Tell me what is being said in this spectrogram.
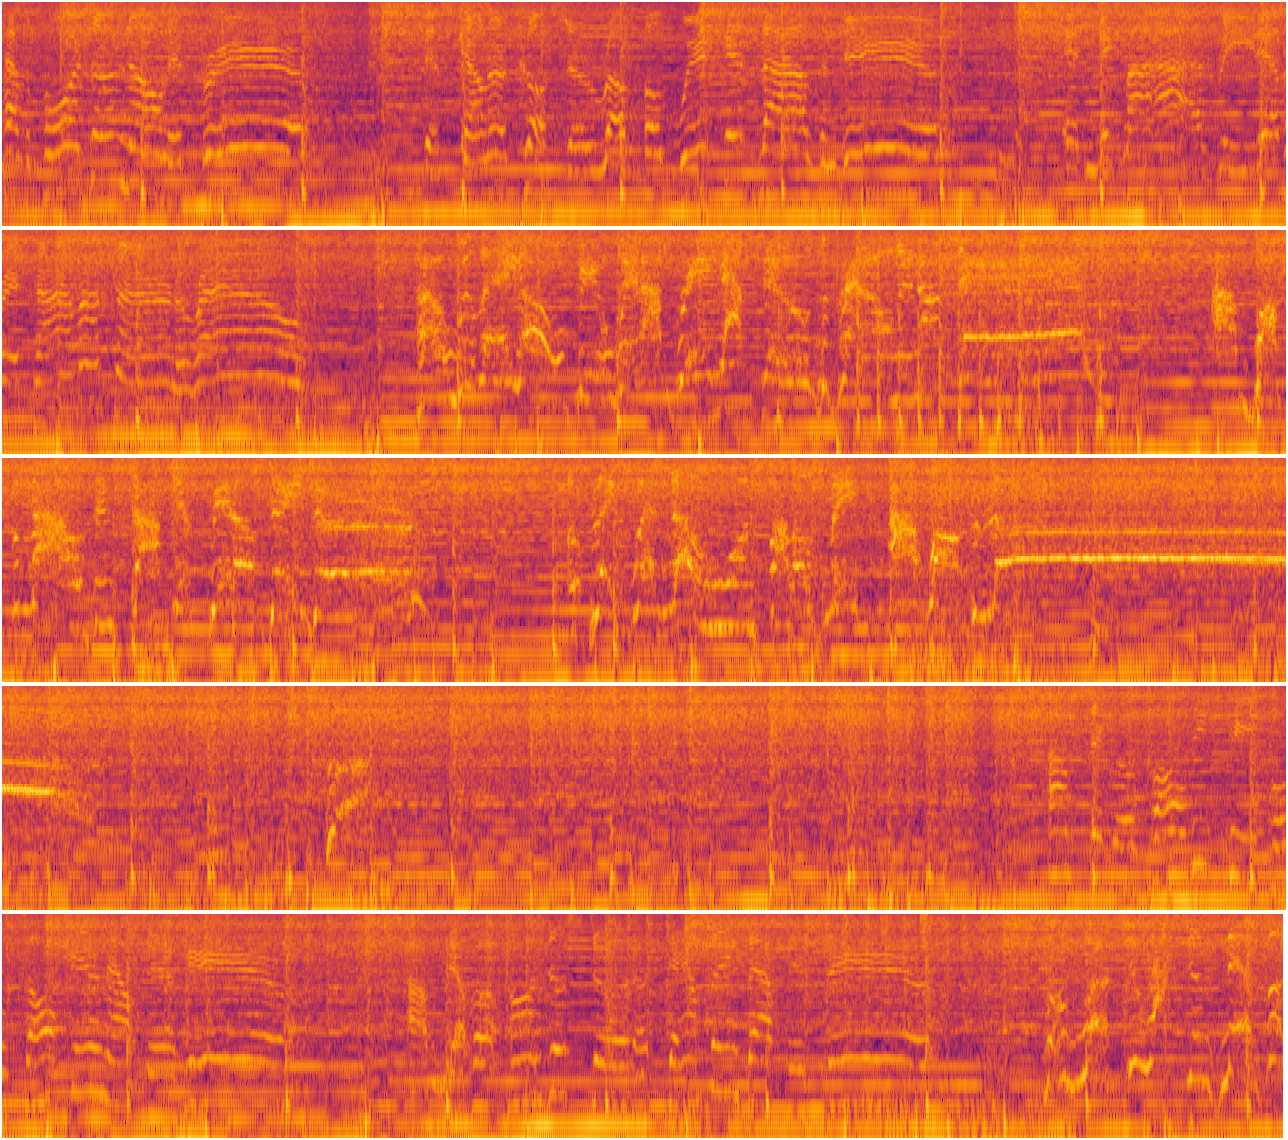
has a poison on its breath. This counterculture of both wicked lies and death. sick of all these people talking out their ears. I've never understood a damn thing that this is. From words to actions, never.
